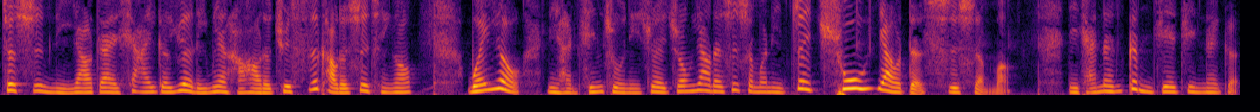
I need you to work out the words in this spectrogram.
这是你要在下一个月里面好好的去思考的事情哦。唯有你很清楚你最终要的是什么，你最初要的是什么，你才能更接近那个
